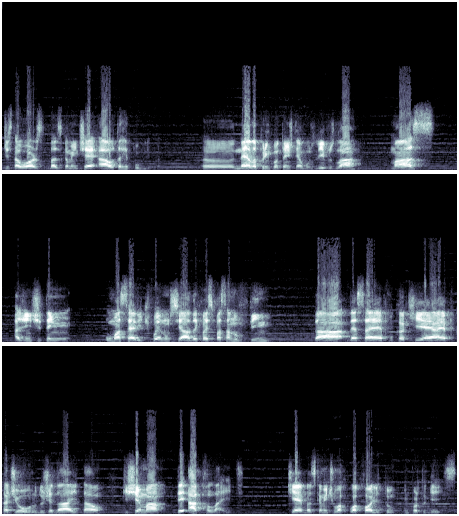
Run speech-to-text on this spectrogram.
de Star Wars basicamente é a Alta República. Uh, nela, por enquanto, a gente tem alguns livros lá, mas a gente tem uma série que foi anunciada que vai se passar no fim da, dessa época, que é a época de ouro do Jedi e tal, que chama The Acolyte, que é basicamente o, o acólito em português.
